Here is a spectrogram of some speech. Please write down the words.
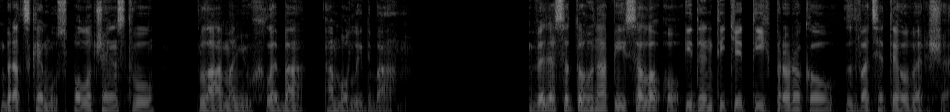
bratskému spoločenstvu, lámaniu chleba a modlitbám. Veľa sa toho napísalo o identite tých prorokov z 20. verša.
